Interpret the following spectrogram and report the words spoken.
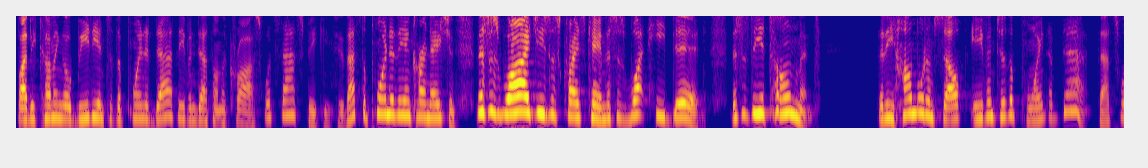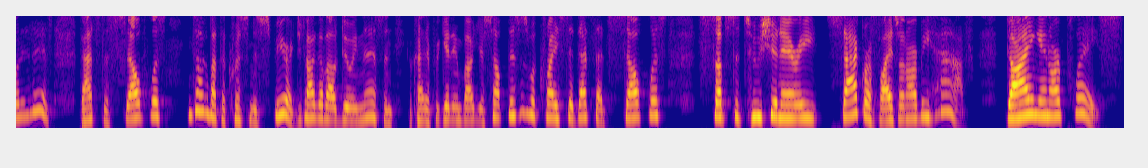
by becoming obedient to the point of death, even death on the cross. What's that speaking to? That's the point of the incarnation. This is why Jesus Christ came. This is what he did. This is the atonement. That he humbled himself even to the point of death. That's what it is. That's the selfless. You talk about the Christmas spirit. You talk about doing this and you're kind of forgetting about yourself. This is what Christ did. That's that selfless, substitutionary sacrifice on our behalf dying in our place,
